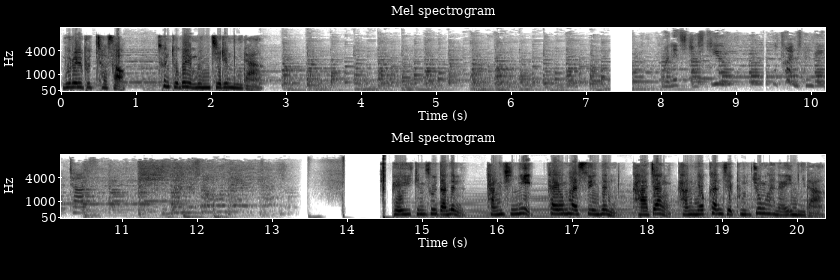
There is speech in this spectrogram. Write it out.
물을 붙여서 손톱을 문지릅니다. 베이킹소다는 당신이 사용할 수 있는 가장 강력한 제품 중 하나입니다.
